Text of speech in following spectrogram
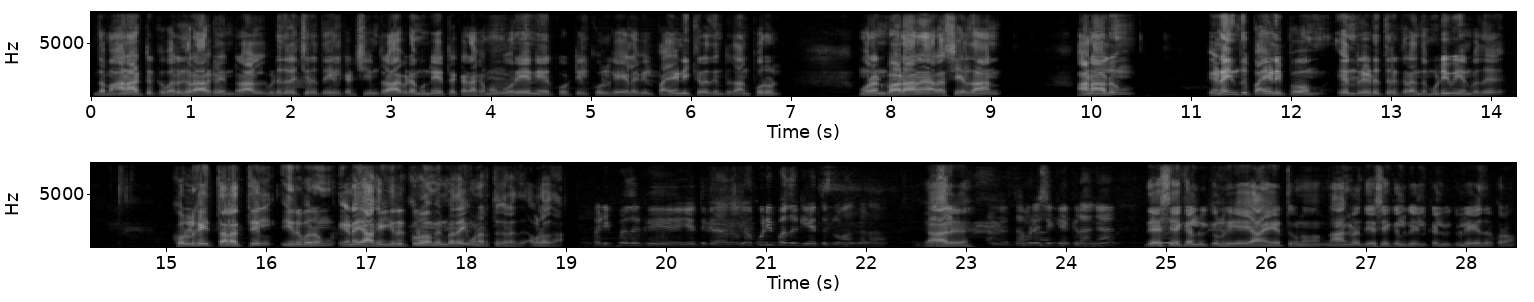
இந்த மாநாட்டுக்கு வருகிறார்கள் என்றால் விடுதலை சிறுத்தைகள் கட்சியும் திராவிட முன்னேற்றக் கழகமும் ஒரே நேர்கோட்டில் கொள்கை அளவில் பயணிக்கிறது என்றுதான் பொருள். முரண்பாடான அரசியல்தான். ஆனாலும் இணைந்து பயணிப்போம் என்று எடுத்திருக்கிற அந்த முடிவு என்பது கொள்கை தளத்தில் இருவரும் இணையாக இருக்கிறோம் என்பதை உணர்த்துகிறது. அவ்வளவுதான். படிப்பதற்கு ஏத்துக்கிறாதவங்க குடிப்பதற்கு ஏத்துக்குவாங்களா? யாரு? தமிழிசை கேட்குறாங்க தேசிய கல்விக் கொள்கையை ஏன் ஏற்றுக்கணும் நாங்களும் தேசிய கல்வி கல்விக் கொள்கையை எதிர்க்கிறோம்.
